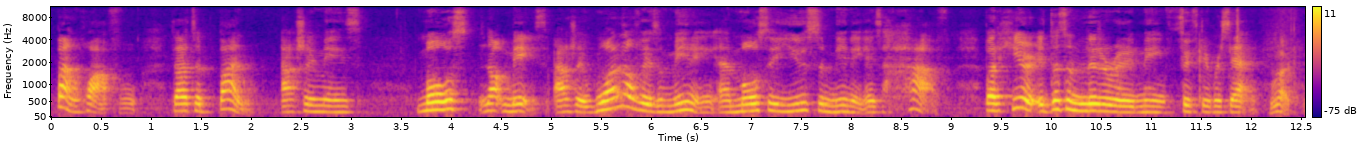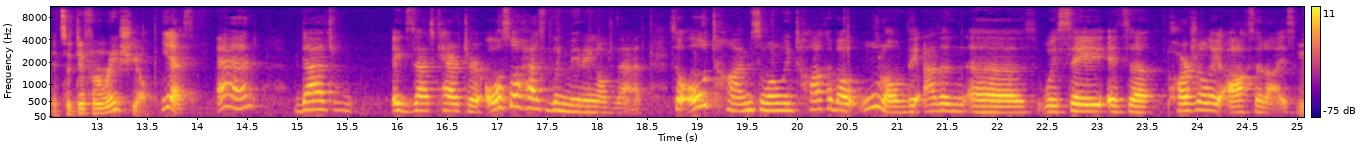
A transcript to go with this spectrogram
半画幅. That uh, 半 actually means most, not means. Actually, one of its meaning and mostly used meaning is half. But here, it doesn't literally mean 50%. Right, it's a different ratio. Yes, and that exact character also has the meaning of that. So old times when we talk about oolong, the other uh, we say it's a partially oxidized.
